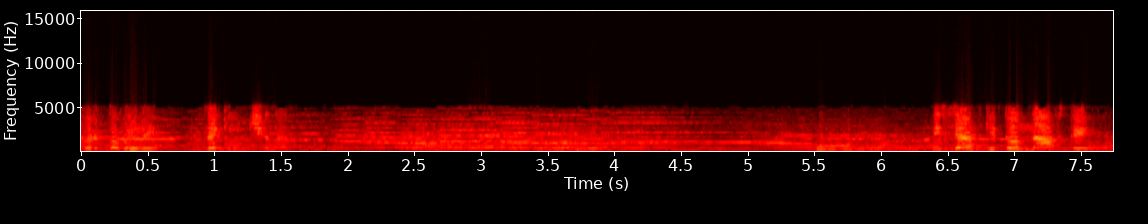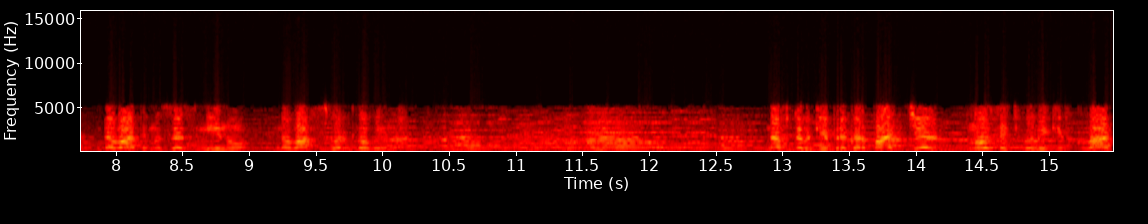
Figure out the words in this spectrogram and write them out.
свердловини закінчено. Десятки тонн нафти даватиме за зміну нова свердловина. Нафтовики Прикарпаття вносять великий вклад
